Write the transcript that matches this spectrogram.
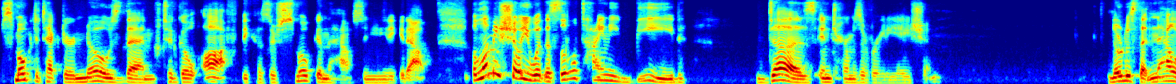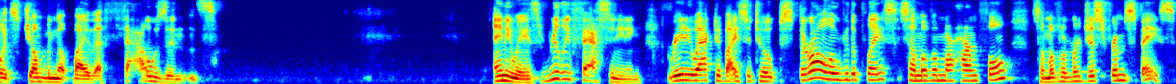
smoke detector knows then to go off because there's smoke in the house and you need to get out. But let me show you what this little tiny bead does in terms of radiation. Notice that now it's jumping up by the thousands. Anyways, really fascinating. Radioactive isotopes, they're all over the place. Some of them are harmful, some of them are just from space,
